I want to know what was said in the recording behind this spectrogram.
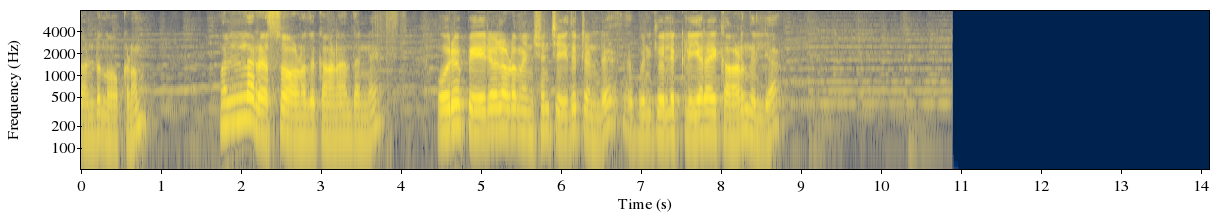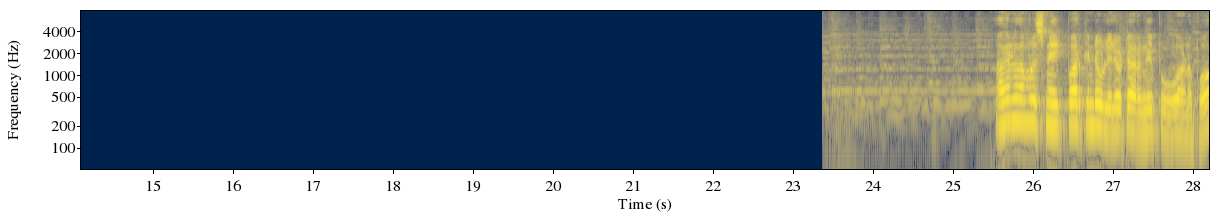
കണ്ടു നോക്കണം. നല്ല രസമാണത് കാണാൻ തന്നെ. ഓരോ പേരുകൾ അവിടെ മെൻഷൻ ചെയ്തിട്ടുണ്ട്. അപ്പോൾ എനിക്ക് വലിയ ക്ലിയറായി കാണുന്നില്ല. അങ്ങനെ നമ്മൾ സ്നേക്ക് പാർക്കിന്റെ ഉള്ളിലോട്ട് ഇറങ്ങി പോവുകയാണ്. ഇപ്പോൾ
